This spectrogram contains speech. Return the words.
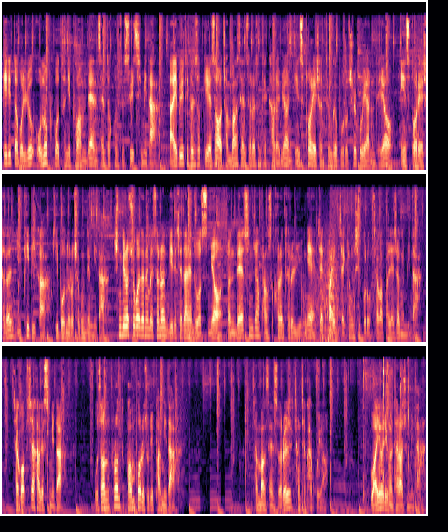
PDW 온오프 버튼이 포함된 센터 콘솔 스위치입니다. IVT 변속기에서 전방 센서를 선택하려면 인스퍼레이션 등급으로 출고해야 하는데요. 인스퍼레이션은 EPB가 기본으로 적용됩니다. 신규로 추가되는 배선은 미리 재단해 두었으며 현대 순정 방수 커런트를 이용해 잭바이잭 형식으로 작업할 예정입니다. 작업 시작하겠습니다. 우선 프론트 범퍼를 조립합니다. 전방 센서를 장착하고요. 와이어링을 달아줍니다.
